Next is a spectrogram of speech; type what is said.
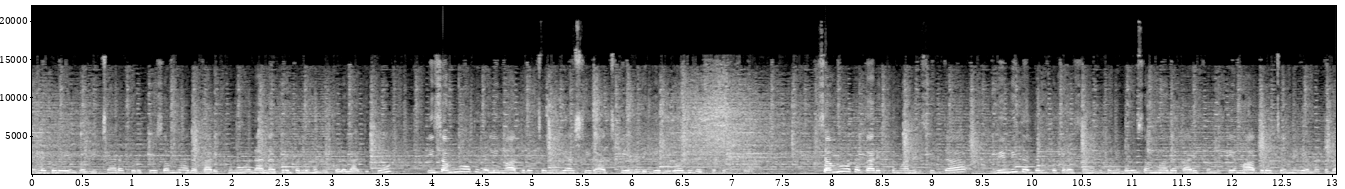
ನೆಲೆಗಳು ಎಂಬ ವಿಚಾರ ಕುರಿತು ಸಂವಾದ ಕಾರ್ಯಕ್ರಮವನ್ನು ನಗರದಲ್ಲಿ ಹಮ್ಮಿಕೊಳ್ಳಲಾಗಿತ್ತು. ಈ ಸಂವಾದದಲ್ಲಿ ಮಾದರಚನೆಯ ಶ್ರೀ ರಾಜಕೀಯ ನಡೆಗೆ ವಿರೋಧ ವ್ಯಕ್ತಪಡಿಸಿತು ಸಂವಾದ ಕಾರ್ಯಕ್ರಮ ನಡೆಸಿದ್ದ ವಿವಿಧ ದಂತಪರ ಸಂಘಟನೆಗಳು ಸಂವಾದ ಕಾರ್ಯಕ್ರಮಕ್ಕೆ ಮಾದರ ಚೆನ್ನಯ್ಯ ಮಠದ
